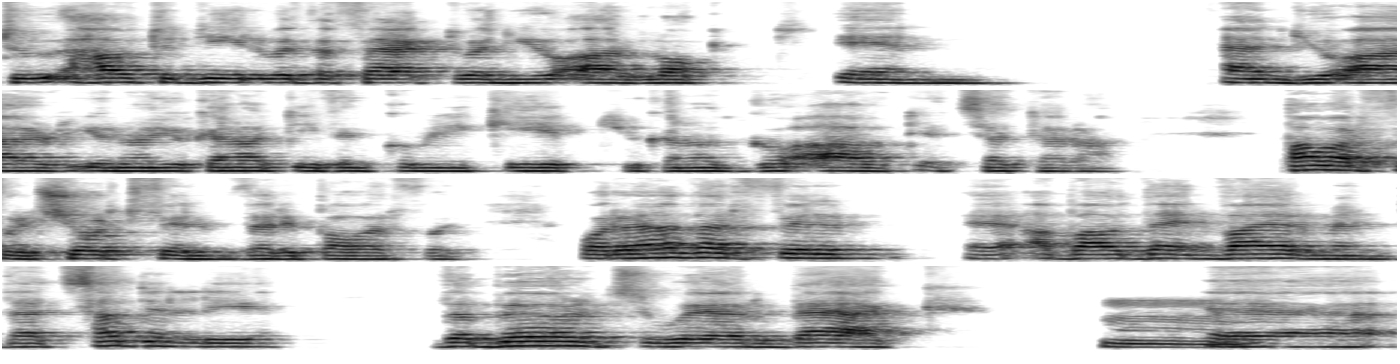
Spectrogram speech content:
to how to deal with the fact when you are locked in and you are you know you cannot even communicate, you cannot go out, etc. Powerful short film, very powerful. Or another film uh, about the environment that suddenly the birds were back Mm. Uh,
